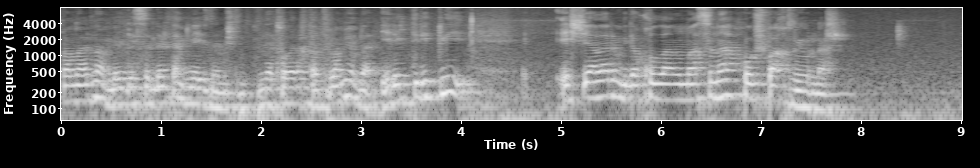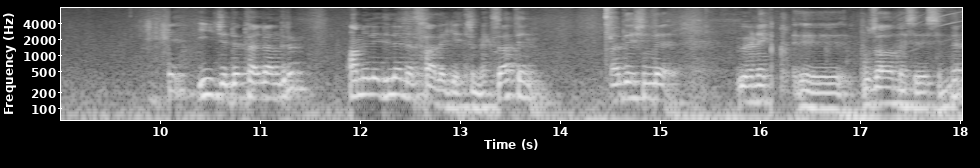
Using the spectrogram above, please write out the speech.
programlardan, belgesellerden bile izlemiştim. Net olarak da hatırlamıyorum da elektrikli eşyaların bile kullanılmasına hoş bakmıyorlar. İyice detaylandırıp amel edilemez hale getirmek. Zaten kardeşinde örnek e, buzağı meselesinde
